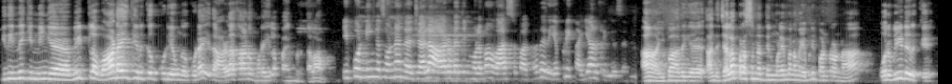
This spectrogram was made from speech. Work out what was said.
இது இன்னைக்கு நீங்க வீட்டுல வாடகைக்கு இருக்கக்கூடியவங்க கூட இதை அழகான முறையில பயன்படுத்தலாம். இப்போ நீங்க சொன்ன அந்த ஜல ஆரோடத்தின் மூலமா வாஸ்து பாக்குறது அதை எப்படி கையாளுறீங்க சார்? ஆஹ் இப்போ அதுக்கு அந்த ஜலப்பிரசன்னத்தின் மூலயமா நம்ம எப்படி பண்றோம்னா ஒரு வீடு இருக்கு.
